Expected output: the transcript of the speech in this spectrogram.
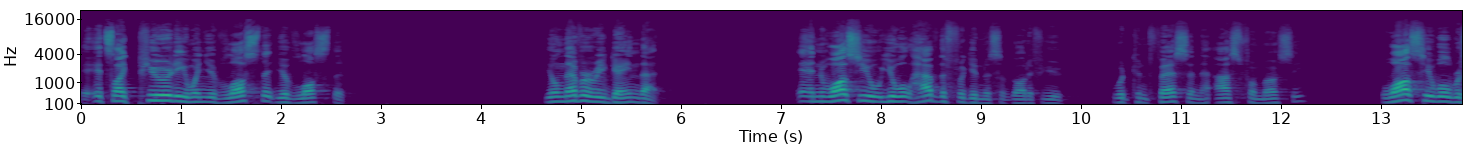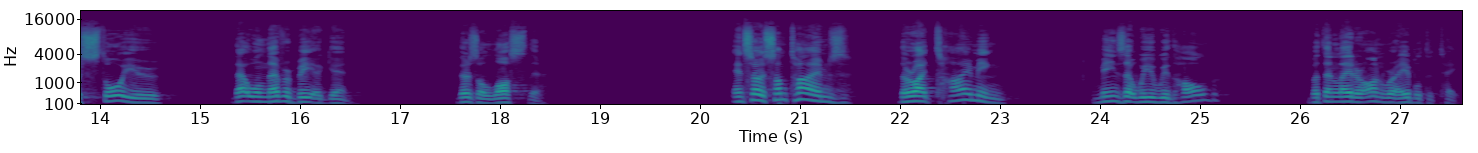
It's like purity when you've lost it, you've lost it. You'll never regain that. And whilst you, you will have the forgiveness of God if you would confess and ask for mercy, whilst He will restore you that will never be again. There's a loss there. And so sometimes the right timing means that we withhold, but then later on we're able to take.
